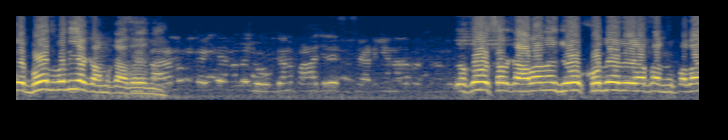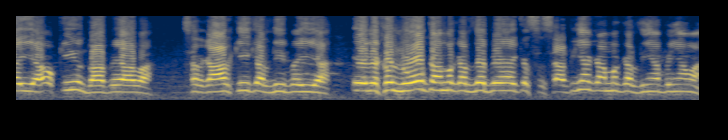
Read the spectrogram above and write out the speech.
ਤੇ ਬਹੁਤ ਵਧੀਆ ਕੰਮ ਕਰ ਰਹੇ ਨੇ। ਸਰਕਾਰਾਂ ਨੂੰ ਵੀ ਚਾਹੀਦਾ ਇਹਨਾਂ ਦਾ ਯੋਗਦਾਨ ਪਾਣਾ ਜਿਹੜੇ ਸੁਸਾਇਟੀਆਂ ਇਹਨਾਂ ਦਾ ਇਸ ਤਰ੍ਹਾਂ ਦੇ ਦੇਖੋ ਸਰਕਾਰਾਂ ਨੇ ਜੋ ਖੋਲੇ ਦੇ ਆ ਤੁਹਾਨੂੰ ਪਤਾ ਹੀ ਆ ਉਹ ਕੀ ਹੁੰਦਾ ਪਿਆ ਵਾ। ਸਰਕਾਰ ਕੀ ਕਰਦੀ ਪਈ ਆ? ਇਹ ਵੇਖੋ ਲੋਕ ਕੰਮ ਕਰਦੇ ਪਏ ਆ ਇੱਕ ਸੁਸਾਇਟੀਆਂ ਕੰਮ ਕਰਦੀਆਂ ਪਈਆਂ ਵਾ।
